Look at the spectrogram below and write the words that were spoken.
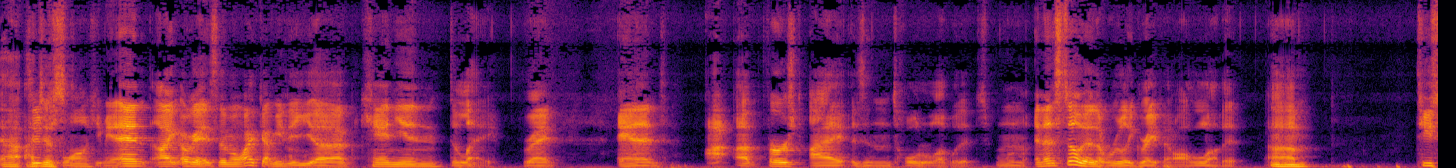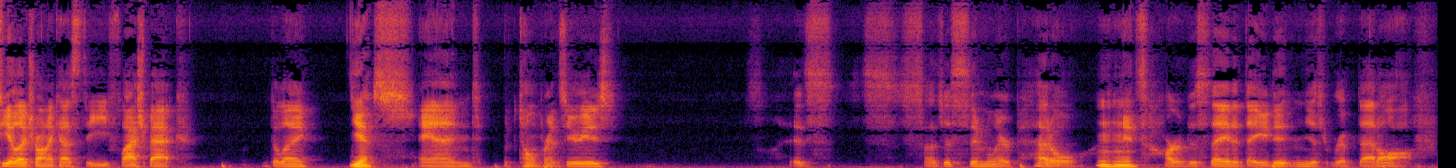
uh, I just just wonky, man. And like, okay, so my wife got me the uh, Canyon Delay, right? And I, at first, I was in total love with it, It's one of my- and it still is a really great pedal. I love it. Um, TC Electronic has the flashback delay, yes. and Tone Print series, it's such a similar pedal. Mhm. It's hard to say that they didn't just rip that off.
